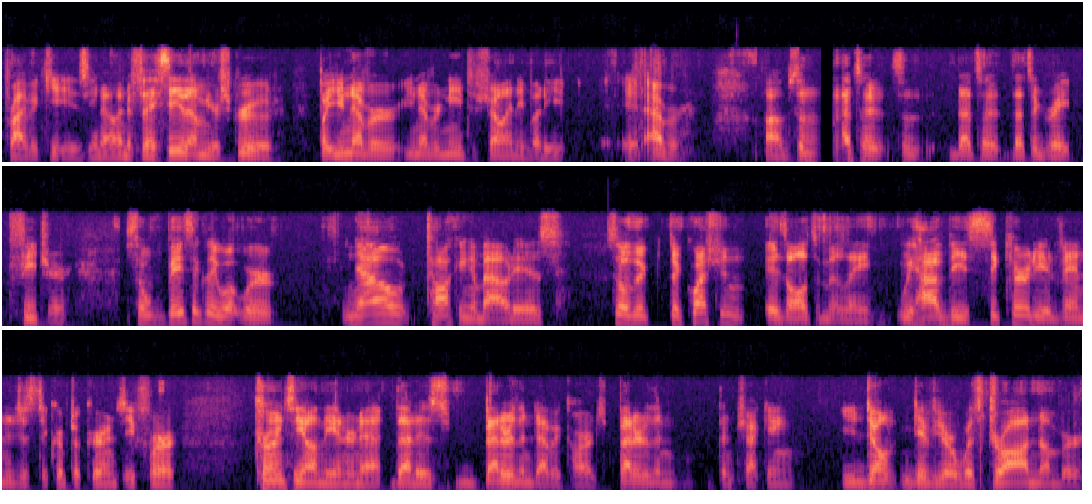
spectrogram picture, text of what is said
private keys you know and if they see them you're screwed but you never you never need to show anybody it ever. Um, so that's a so that's a that's a great feature. So basically what we're now talking about is so the the question is ultimately we have these security advantages to cryptocurrency for currency on the internet that is better than debit cards, better than than checking. You don't give your withdraw number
